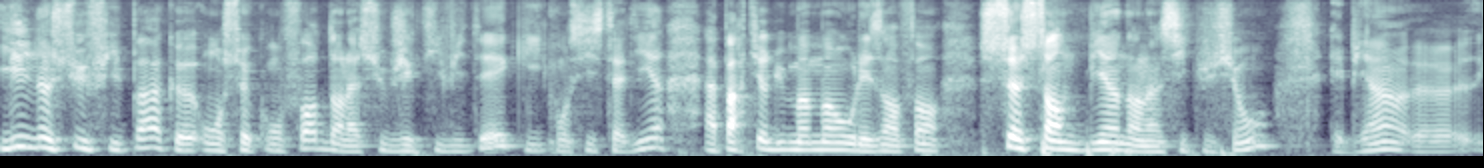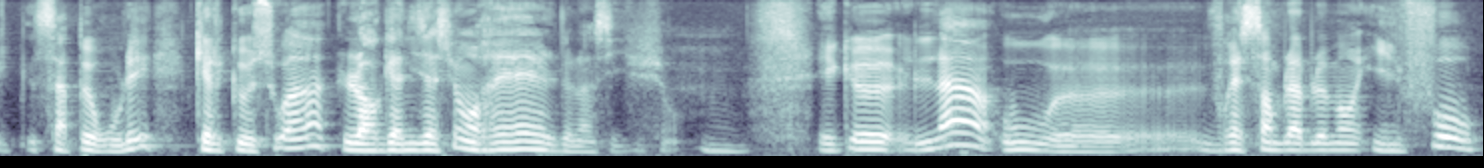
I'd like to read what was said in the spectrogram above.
Il ne suffit pas qu'on se conforte dans la subjectivité qui consiste à dire, à partir du moment où les enfants se sentent bien dans l'institution, eh bien, euh, ça peut rouler, quelle que soit l'organisation réelle de l'institution. Mmh. Et que là où euh, vraisemblablement il faut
